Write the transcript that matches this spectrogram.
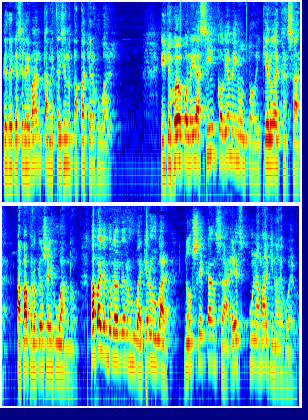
desde que se levanta me está diciendo, papá, quiero jugar. Y yo juego con ella 5 o 10 minutos y quiero descansar. Papá, pero quiero seguir jugando. Papá, pero quiero jugar, quiero jugar. No se cansa, es una máquina de juego.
